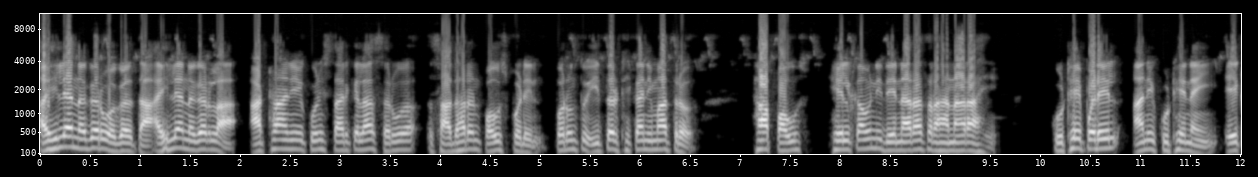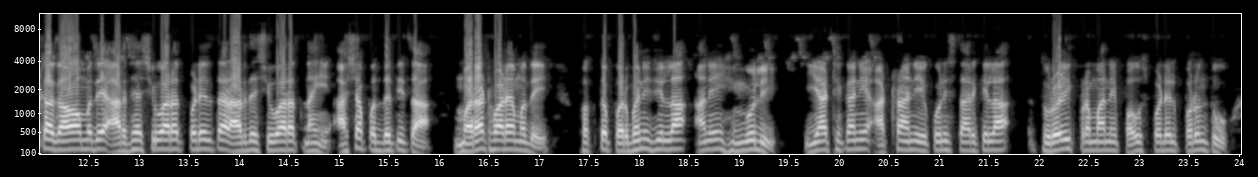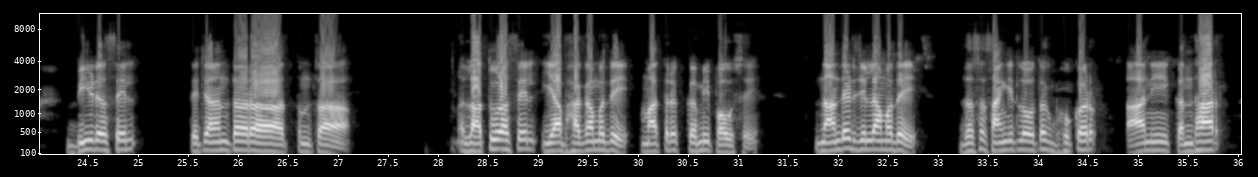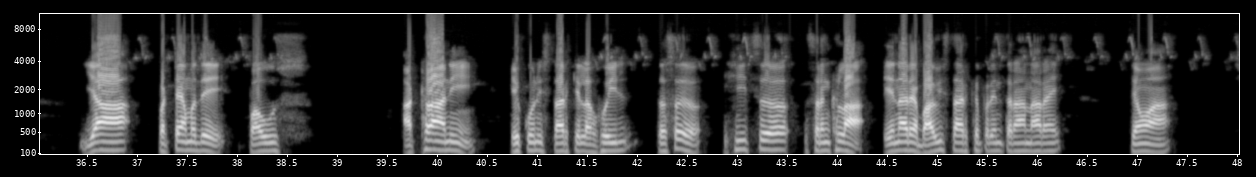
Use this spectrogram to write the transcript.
अहिल्यानगर वगळता अहिल्यानगरला अठरा आणि एकोणीस तारखेला सर्व साधारण पाऊस पडेल परंतु इतर ठिकाणी मात्र हा पाऊस हेलकावणी देणाराच राहणार आहे. कुठे पडेल आणि कुठे नाही एका गावामध्ये अर्ध्या शिवारात पडेल तर अर्ध्या शिवारात नाही अशा पद्धतीचा मराठवाड्यामध्ये फक्त परभणी जिल्हा आणि हिंगोली या ठिकाणी अठरा आणि एकोणीस तारखेला तुरळक प्रमाणे पाऊस पडेल परंतु बीड असेल त्याच्यानंतर तुमचा लातूर असेल या भागामध्ये मात्र कमी पाऊस आहे. नांदेड जिल्ह्यामध्ये जसं सांगितलं होतं भोकर आणि कंधार या पट्ट्यामध्ये पाऊस अठरा आणि एकोणीस तारखेला होईल. तसं हीच श्रंखला येणाऱ्या बावीस तारखेपर्यंत राहणार आहे. तेव्हा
